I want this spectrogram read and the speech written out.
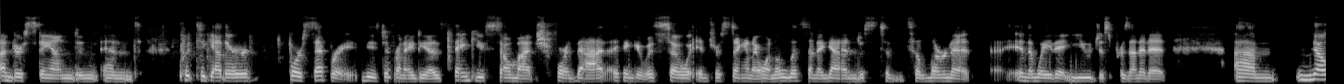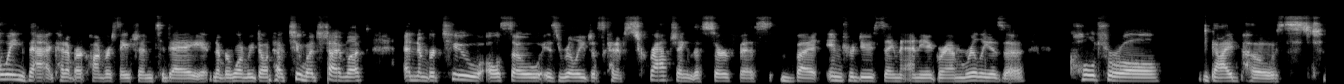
understand and, and put together or separate these different ideas. Thank you so much for that. I think it was so interesting, and I want to listen again just to to learn it in the way that you just presented it. Um, knowing that kind of our conversation today, number one, we don't have too much time left, and number two, also is really just kind of scratching the surface, but introducing the Enneagram really is a cultural guidepost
